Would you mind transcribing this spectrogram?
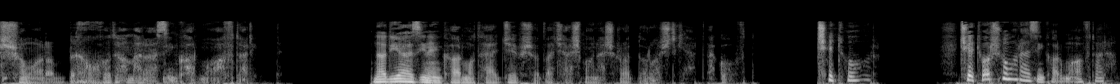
شما را به خدا مرا از این کار معاف دارید نادیا از این انکار متعجب شد و چشمانش را درشت کرد و گفت چطور؟ چطور شما را از این کار معاف دارم؟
